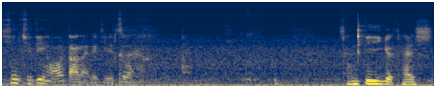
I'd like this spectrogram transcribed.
先决定好要打哪个节奏。从第一个开始。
